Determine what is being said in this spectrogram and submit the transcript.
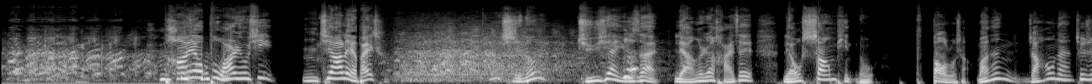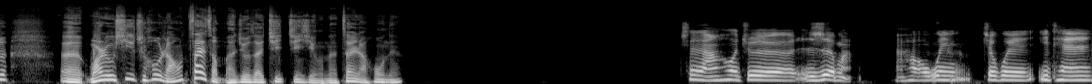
他要不玩游戏，你加了也白扯，你只能局限于在两个人还在聊商品的。道路上完了，然后呢，就是，呃，玩游戏之后，然后再怎么就在进进行呢？再然后呢？再然后就是热嘛，然后问就会一天，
